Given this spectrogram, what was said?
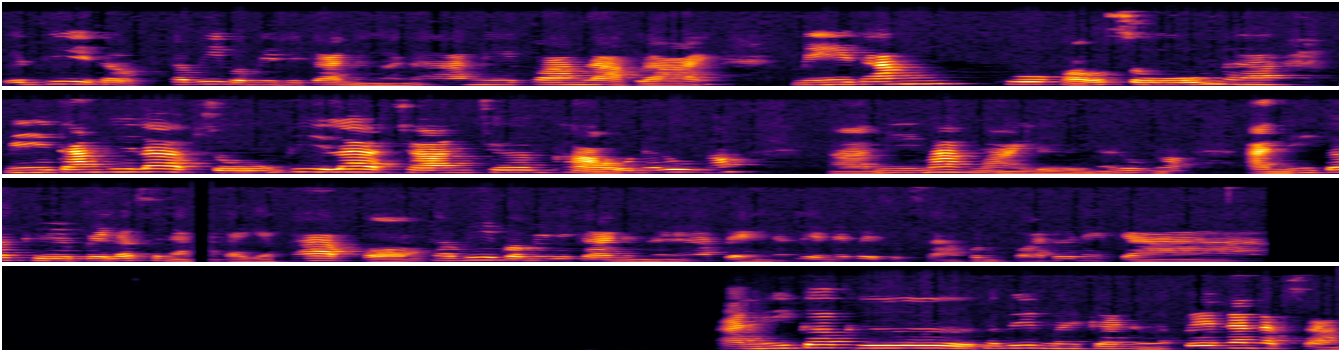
พื้นที่ทวีปอเมริกาเหนือนะคะ มีความหลากหลาย มีทั้งภูเขาสูงนะคะมีทั้งที่ราบสูงที่ลาดชันเชิงเขานะลูกเนาะอ่ามีมากมายเลยนะลูกเนาะ อันนี้ก็คือเป็นลักษณะ กายภาพของทวีปอเมริกาเหนือนะคะแปลให้นักเรียนได้ไปศึกษาค้นคว้าด้วยนะจ๊ะ อันนี้ก็คือทวีปอเมริกาเหนือเป็นอันดับสาม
